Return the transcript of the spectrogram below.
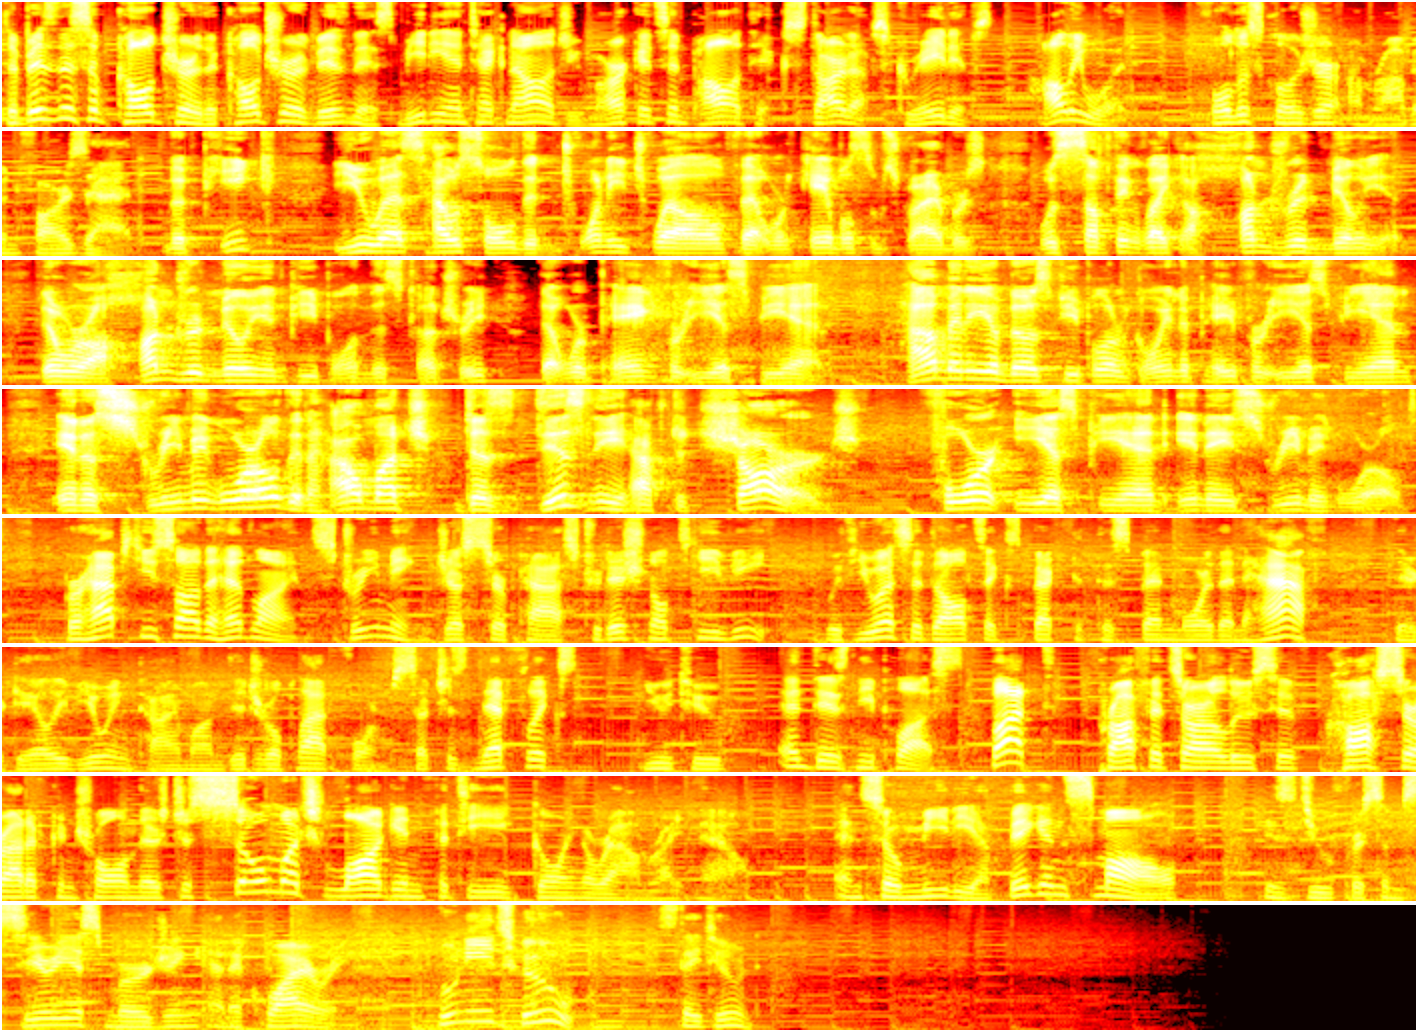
The business of culture, the culture of business, media and technology, markets and politics, startups, creatives, Hollywood. Full disclosure, I'm Roben Farzad. The peak U.S. household in 2012 that were cable subscribers was something like 100 million. There were 100 million people in this country that were paying for ESPN. How many of those people are going to pay for ESPN in a streaming world? And how much does Disney have to charge for ESPN in a streaming world? Perhaps you saw the headline streaming just surpassed traditional TV, with U.S. adults expected to spend more than half their daily viewing time on digital platforms such as Netflix, YouTube, and Disney Plus. But profits are elusive, costs are out of control, and there's just so much login fatigue going around right now. And so media, big and small, is due for some serious merging and acquiring. Who needs who? Stay tuned.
